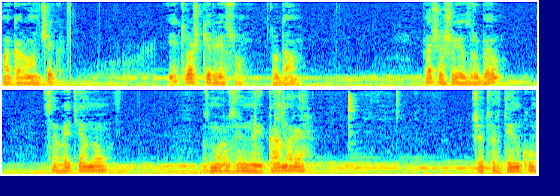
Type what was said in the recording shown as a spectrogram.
макарончик і трошки рису додам. Перше, що я зробив, це витягнув з морозильної камери четвертинку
